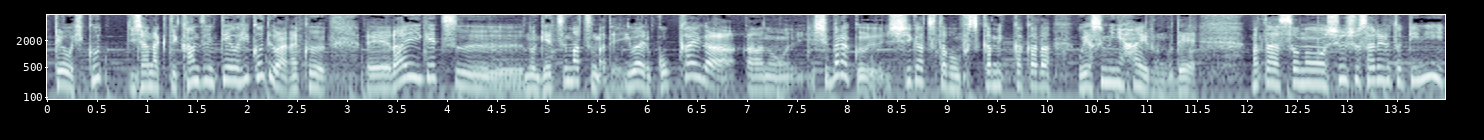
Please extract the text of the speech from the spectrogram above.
手を引くじゃなくて完全に手を引くではなく、えー、来月の月末までいわゆる国会があのしばらく4月多分2日3日からお休みに入るのでまたその収集される時に、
